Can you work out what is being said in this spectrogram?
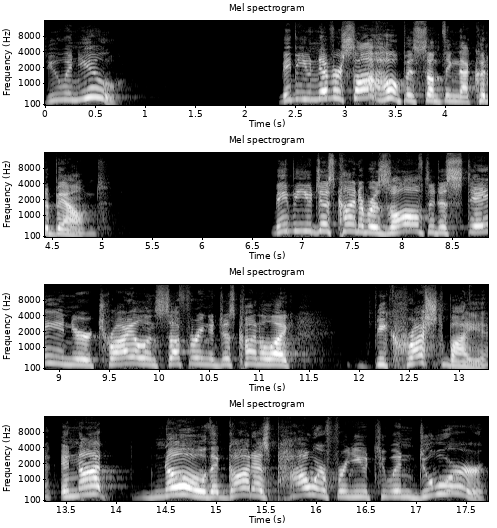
do in you. Maybe you never saw hope as something that could abound. Maybe you just kind of resolved to just stay in your trial and suffering and just kind of like be crushed by it and not know that God has power for you to endure,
